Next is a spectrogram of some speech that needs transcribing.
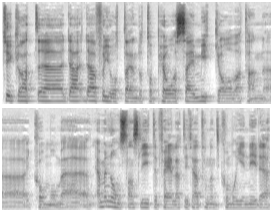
tycker att uh, där, där får Jota ändå ta på sig mycket av att han uh, kommer med, ja men någonstans lite felaktigt, att han inte kommer in i det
